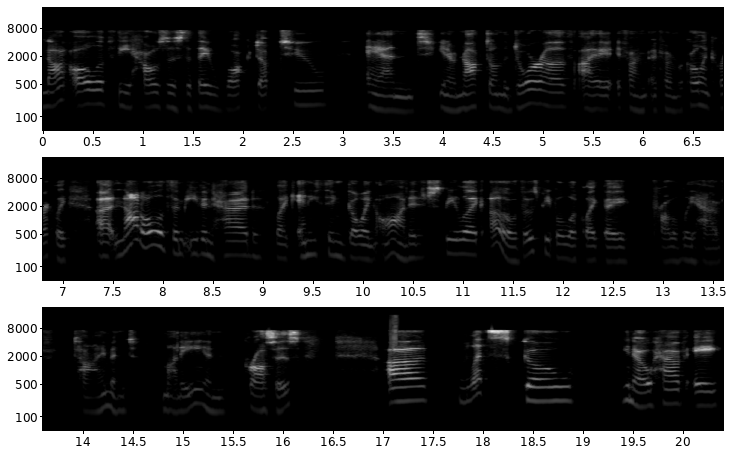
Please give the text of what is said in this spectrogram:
not all of the houses that they walked up to and you know knocked on the door of i if i'm if i'm recalling correctly uh not all of them even had like anything going on. It'd just be like oh those people look like they probably have time and money and crosses. Uh let's go you know have a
